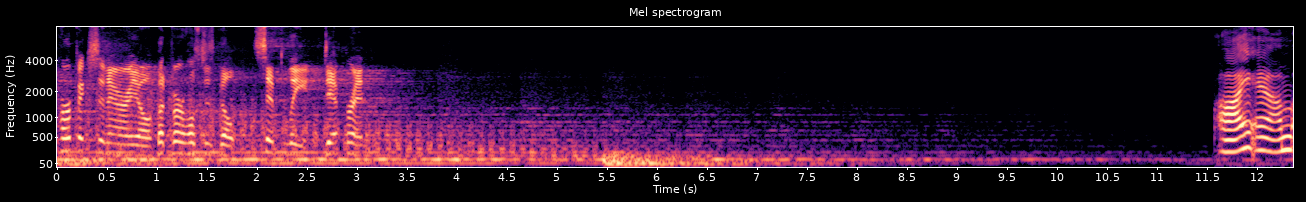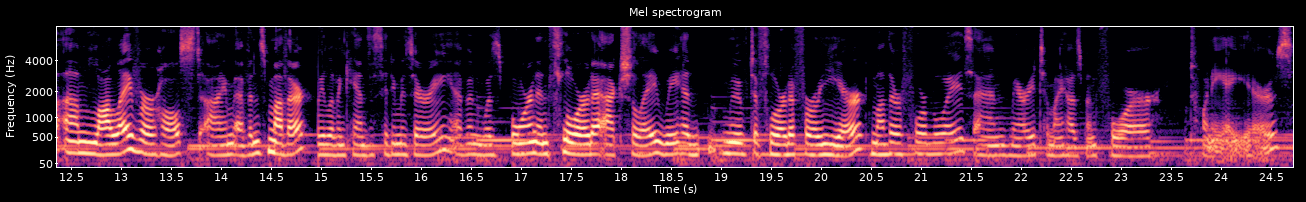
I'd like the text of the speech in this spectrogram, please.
perfect scenario, but Verhulst is built simply different. I am um, Lale Verhulst. I'm Evan's mother. We live in Kansas City, Missouri. Evan was born in Florida, actually. We had moved to Florida for a year. Mother of four boys and married to my husband for 28 years.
